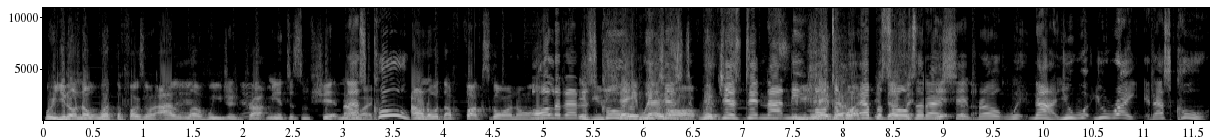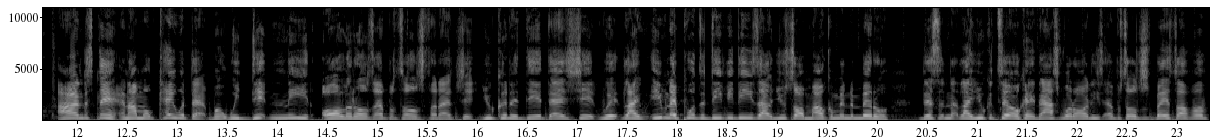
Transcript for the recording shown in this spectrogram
where you don't know what the fuck's going on. I love when you just drop me into some shit. And That's I'm like, cool. I don't know what the fuck's going on. All of that If is you cool. We just off, we just did not need multiple off, episodes of that shit, enough. bro. We, nah, you you right. That's cool. I understand, and I'm okay with that. But we didn't need all of those episodes for that shit. You could have did that shit with like even they put the DVDs out. You saw Malcolm in the Middle. This and that. Like you could tell. Okay, that's what all these episodes was based off of.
